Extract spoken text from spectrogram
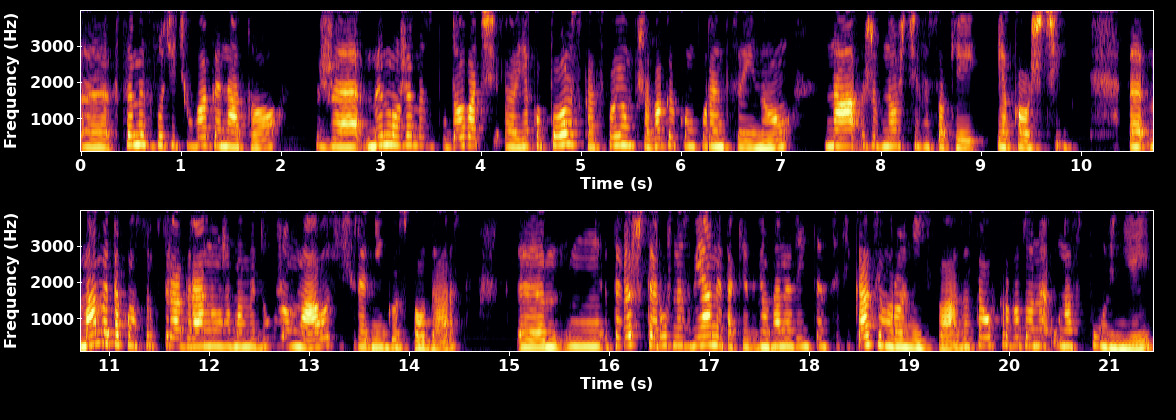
e, chcemy zwrócić uwagę na to, że my możemy zbudować e, jako Polska swoją przewagę konkurencyjną na żywności wysokiej jakości. Mamy taką strukturę agrarną, że mamy dużo małych i średnich gospodarstw. Też te różne zmiany takie związane z intensyfikacją rolnictwa zostały wprowadzone u nas później.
